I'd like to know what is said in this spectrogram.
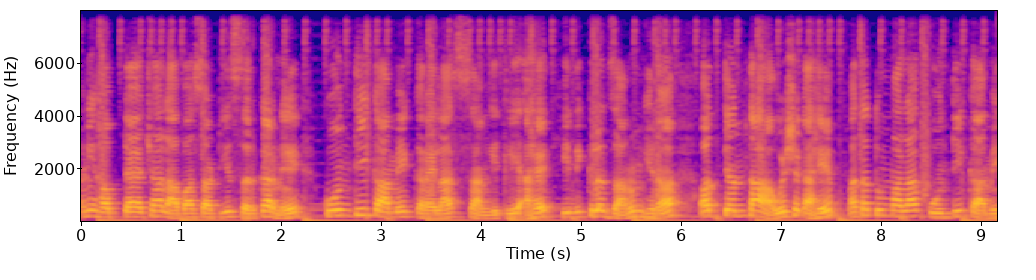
आणि हप्त्याच्या लाभासाठी सरकारने कोणती कामे करायला सांगितली आहेत हे देखील जाणून घेणं अत्यंत आवश्यक आहे. आता तुम्हाला कोणती कामे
